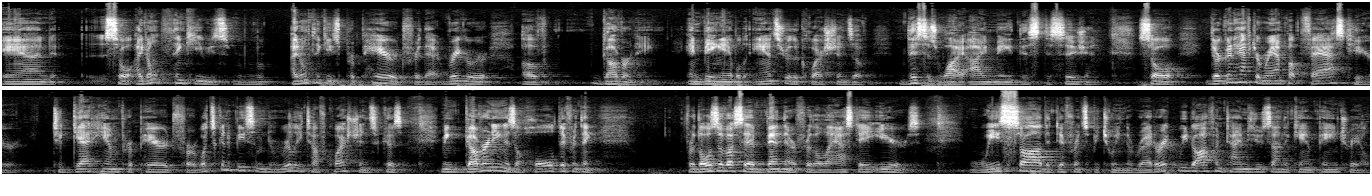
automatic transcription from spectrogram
and so I don't think he's I don't think he's prepared for that rigor of governing and being able to answer the questions of this is why I made this decision. So they're going to have to ramp up fast here to get him prepared for what's going to be some really tough questions because I mean governing is a whole different thing. For those of us that have been there for the last 8 years, we saw the difference between the rhetoric we'd oftentimes use on the campaign trail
